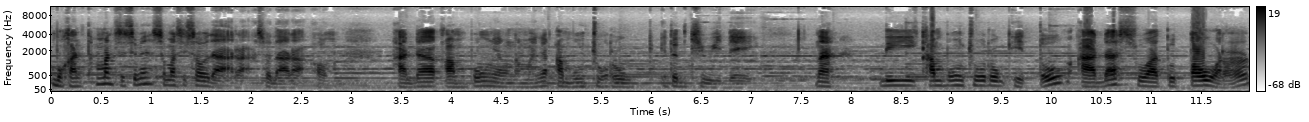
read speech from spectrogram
bukan teman sih sebenarnya masih saudara saudara om ada kampung yang namanya kampung Curug itu di Ciwidey nah di kampung Curug itu ada suatu tower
